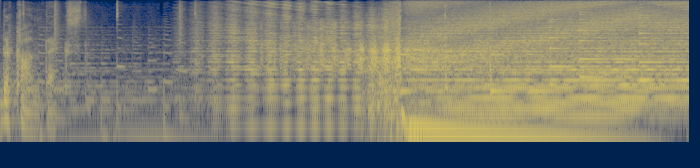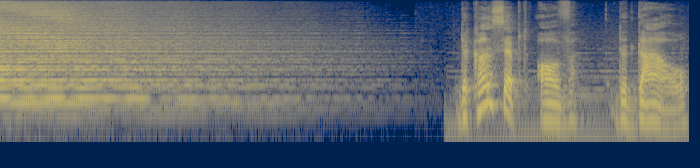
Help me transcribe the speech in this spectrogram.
The Context. The concept of the DAO,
